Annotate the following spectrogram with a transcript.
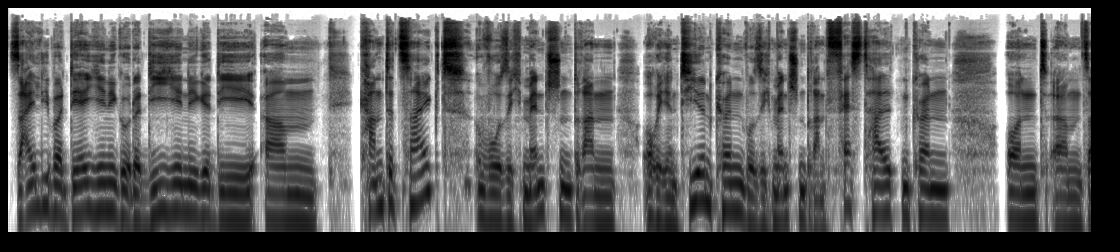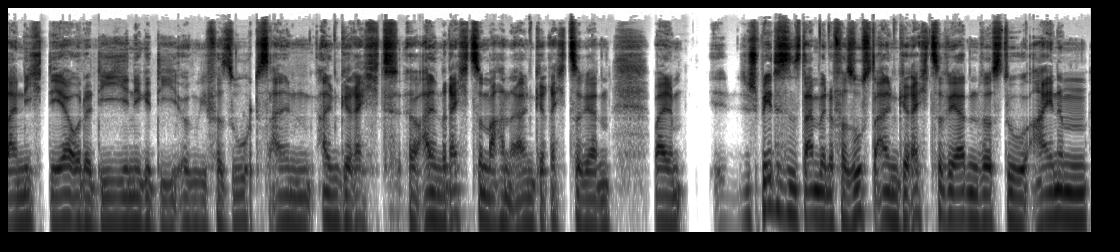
sei lieber derjenige oder diejenige, die ähm, Kante zeigt, wo sich Menschen dran orientieren können, wo sich Menschen dran festhalten können und ähm, sei nicht der oder diejenige, die irgendwie versucht, es allen, allen gerecht, äh, allen recht zu machen, allen gerecht zu werden. Weil äh, spätestens dann, wenn du versuchst, allen gerecht zu werden, wirst du einem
